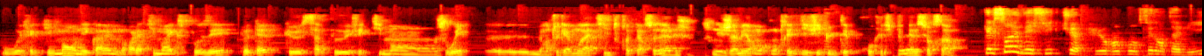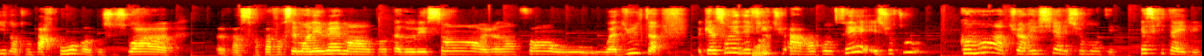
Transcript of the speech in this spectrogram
où effectivement on est quand même relativement exposé, peut-être que ça peut effectivement jouer. Euh, mais en tout cas moi à titre personnel, je, je n'ai jamais rencontré de difficultés professionnelles sur ça. Quels sont les défis que tu as pu rencontrer dans ta vie, dans ton parcours, que ce soit enfin, ce ne sera pas forcément les mêmes hein, en tant qu'adolescent, jeune enfant ou, adulte. Quels sont les défis que tu as rencontrés et surtout, comment tu as réussi à les surmonter? Qu'est-ce qui t'a aidé?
